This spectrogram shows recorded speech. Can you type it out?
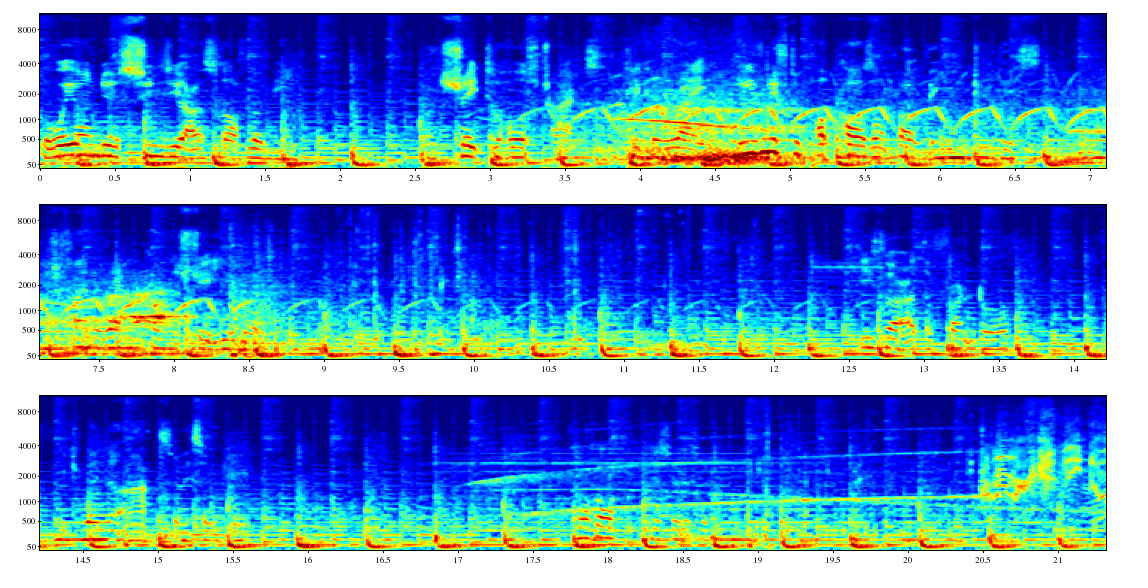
So what you want to do as soon as you get out of staff lobby, straight to the horse tracks, take a right. Even if the pop cars aren't parked there, you can do this. Just find a random car on the street, you go. These are at the front door, which we're not at, so it's okay. Oh, this way, this way. Remember, they know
